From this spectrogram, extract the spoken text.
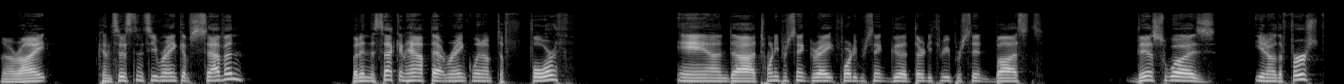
All right. Consistency rank of seven. But in the second half, that rank went up to fourth, and uh, 20% great, 40% good, 33% busts. This was, you know, the first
